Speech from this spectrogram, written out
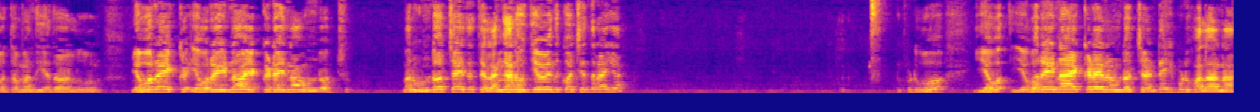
కొంతమంది ఎదవలు ఎవరో ఎవరైనా ఎక్కడైనా ఉండొచ్చు. మరి ఉండొచ్చు అయితే? తెలంగాణ ఉద్యమం ఎందుకు వచ్చిందిరా అయ్యా? ఇప్పుడు ఎవ ఎవరైనా ఎక్కడైనా ఉండొచ్చు అంటే ఇప్పుడు ఫలానా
